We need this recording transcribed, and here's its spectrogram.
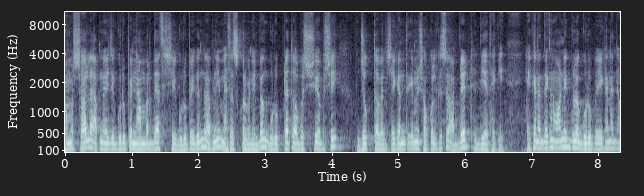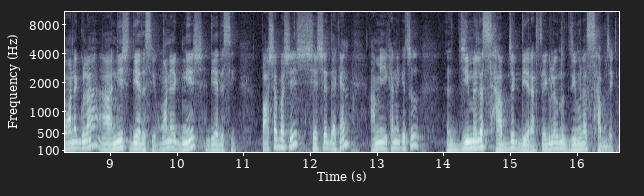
সমস্যা হলে আপনি ওই যে গ্রুপের নাম্বার দেওয়া আছে, সেই গ্রুপে কিন্তু আপনি মেসেজ করবেন এবং গ্রুপটাতে অবশ্যই অবশ্যই যুক্ত হবেন। সেখান থেকে আমি সকল কিছু আপডেট দিয়ে থাকি। এখানে দেখেন অনেকগুলো গ্রুপে এখানে অনেকগুলো নিশ দিয়ে দিছি, অনেক নিশ দিয়ে দিছি। পাশাপাশি শেষে দেখেন আমি এখানে কিছু জিমেলের সাবজেক্ট দিয়ে রাখছি। এগুলো কিন্তু জিমেলের সাবজেক্ট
